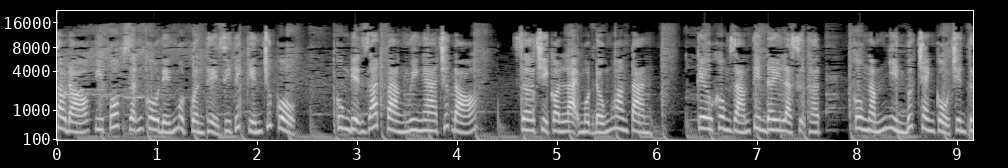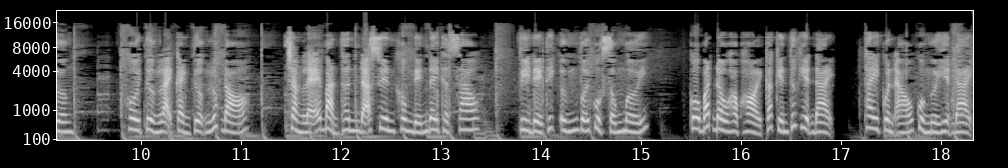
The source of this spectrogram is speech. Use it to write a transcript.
Sau đó Pipop dẫn cô đến một quần thể di tích kiến trúc cổ, cung điện rát vàng nguy nga trước đó. Giờ chỉ còn lại một đống hoang tàn. Kêu không dám tin đây là sự thật, cô ngắm nhìn bức tranh cổ trên tường. Hồi tưởng lại cảnh tượng lúc đó, chẳng lẽ bản thân đã xuyên không đến đây thật sao? Vì để thích ứng với cuộc sống mới, cô bắt đầu học hỏi các kiến thức hiện đại, thay quần áo của người hiện đại.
